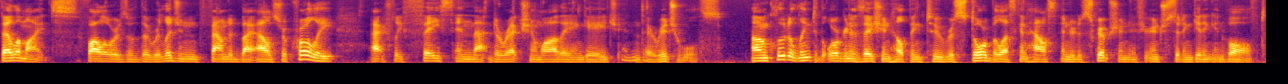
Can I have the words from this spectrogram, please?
Thelemites, followers of the religion founded by Aleister Crowley, actually face in that direction while they engage in their rituals. I'll include a link to the organization helping to restore Boleskine House in the description if you're interested in getting involved.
